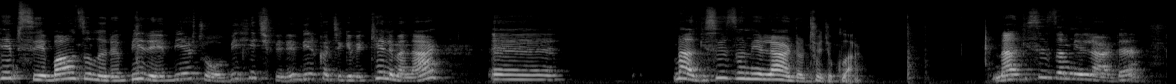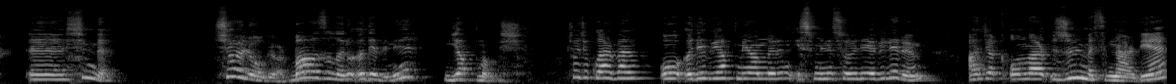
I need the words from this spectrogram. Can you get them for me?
hepsi, bazıları, biri, birçoğu, bir hiçbiri, birkaçı gibi kelimeler eee, belgisiz zamirlerdir çocuklar. Belgisiz zamirlerde eee, şimdi şöyle oluyor. Bazıları ödevini yapmamış. Çocuklar ben o ödev yapmayanların ismini söyleyebilirim. Ancak onlar üzülmesinler diye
